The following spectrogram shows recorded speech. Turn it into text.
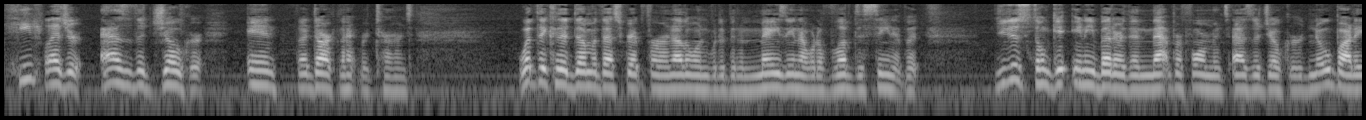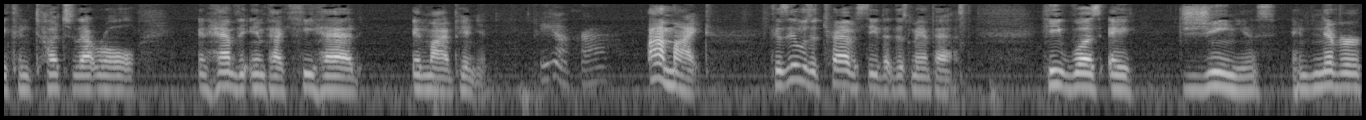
Heath Ledger as the Joker in The Dark Knight Returns. What they could have done with that script for another one would have been amazing. I would have loved to seen it, but you just don't get any better than that performance as the Joker. Nobody can touch that role and have the impact he had, in my opinion. You gonna cry? I might, because it was a travesty that this man passed. He was a genius and never,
